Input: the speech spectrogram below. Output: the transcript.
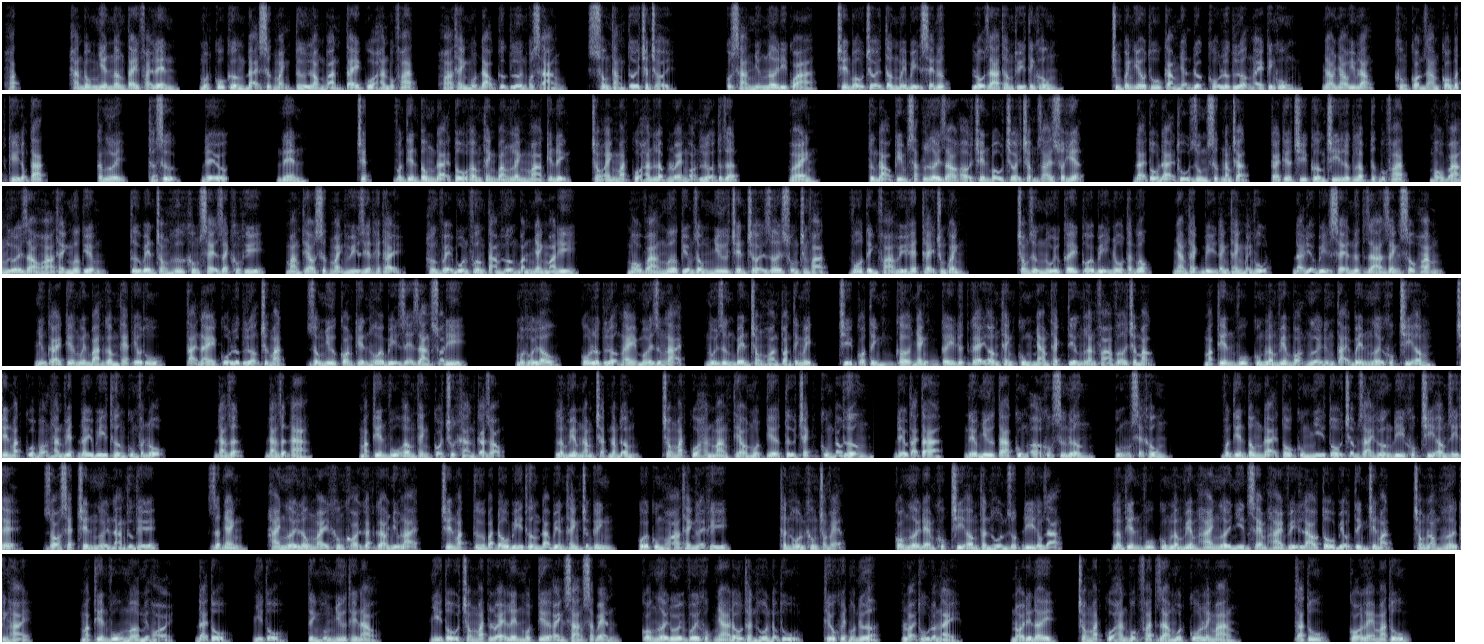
Hoặc, hắn bỗng nhiên nâng tay phải lên, một cỗ cường đại sức mạnh từ lòng bàn tay của hắn bộc phát, hóa thành một đạo cực lớn của sáng, xông thẳng tới chân trời. Có sáng những nơi đi qua, trên bầu trời tầng mây bị xé nứt, lộ ra thâm thúy tinh không. T r u n g quanh yêu thú cảm nhận được cổ lực lượng này kinh khủng, nhao nhao im lặng, không còn dám có bất kỳ động tác. Các ngươi, thật sự, đều nên chết. Vấn tiên tông đại tổ âm thanh băng lánh mà kiên định, trong ánh mắt của hắn lập lòe ngọn lửa tức giận. Vê anh từng đạo kim sắc lơi dao ở trên bầu trời chậm rãi xuất hiện đại tổ đại thủ dùng sức nắm chặt, cái tiêu chí cường chi lực lập tức bộc phát, màu vàng lưỡi dao hóa thành mưa kiếm, từ bên trong hư không xé rách không khí, mang theo sức mạnh hủy diệt hết thảy, hướng về bốn phương tám hướng bắn nhanh mà đi. Màu vàng mưa kiếm giống như trên trời rơi xuống trừng phạt, vô tình phá hủy hết thảy chung quanh. Trong rừng núi cây cối bị nổ tận gốc, nham thạch bị đánh thành mảnh vụn, đại địa bị xé nứt ra rãnh sâu hoắm. Những cái kia nguyên bản gầm thét yêu thú, tại này cổ lực lượng trước mặt, giống như con kiến hôi bị dễ dàng xóa đi. Một hồi lâu, cỗ lực lượng này mới dừng lại, núi rừng bên trong hoàn toàn tĩnh mịch, chỉ có tình cờ nhánh cây đứt gậy âm thanh cùng nham thạch tiếng lăn phá vỡ trầm mặc mạc thiên vũ cùng lâm viêm bọn người đứng tại bên người khúc chi âm, trên mặt của bọn hắn viết đầy bi thương cùng phẫn nộ. Đáng giận đáng giận a. À. mạc thiên vũ âm thanh có chút khàn cả giọng. Lâm viêm nắm chặt nằm đấm, trong mắt của hắn mang theo một tia tự trách cùng đau thương, đều tại ta, nếu như ta cùng ở khúc sư nương, cũng sẽ không. Vẫn tiên tông đại tổ cùng nhị tổ chậm rãi hướng đi khúc chi âm di thể, do xét trên người nàng thương thế. Rất nhanh, hai người lông mày không khỏi gắt gao nhữ lại, trên mặt từ bắt đầu bi thương đã biến thành chân kinh, cuối cùng hóa thành lệ khí. Thần hồn không trọn vẹn. Có người đem khúc chi âm thần hồn rút đi đồng dạng lâm thiên vũ cùng lâm viêm hai người nhìn xem hai vị lao tổ biểu tình trên mặt, trong lòng hơi kinh hãi. Mạc thiên vũ mở miệng hỏi, đại tổ, nhị tổ, tình huống như thế nào? Nhị tổ trong mắt lóe lên một tia ánh sáng sắc bén, có người đối với khúc nha đầu thần hồn động thủ, thiếu khuyết một nửa, loại thủ đoạn này. Nói đến đây, trong mắt của hắn buộc phát ra một cỗ lanh mang. Ta tu, có lẽ ma tu.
